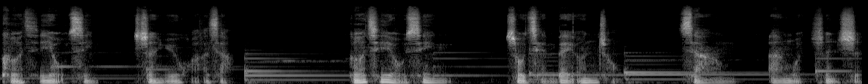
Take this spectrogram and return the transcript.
何其有幸生于华夏！何其有幸受前辈恩宠，享安稳盛世！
